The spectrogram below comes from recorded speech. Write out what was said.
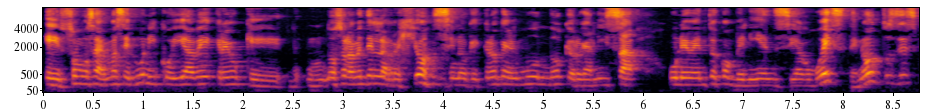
eh, somos además el único IAB, creo que no solamente en la región, sino que creo que en el mundo, que organiza un evento de conveniencia como este, ¿no? Entonces,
